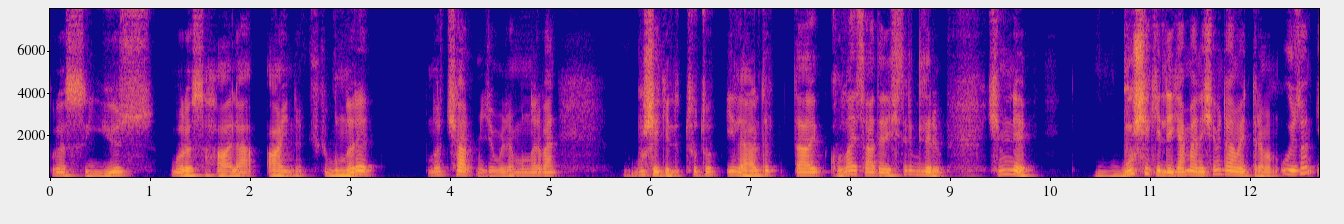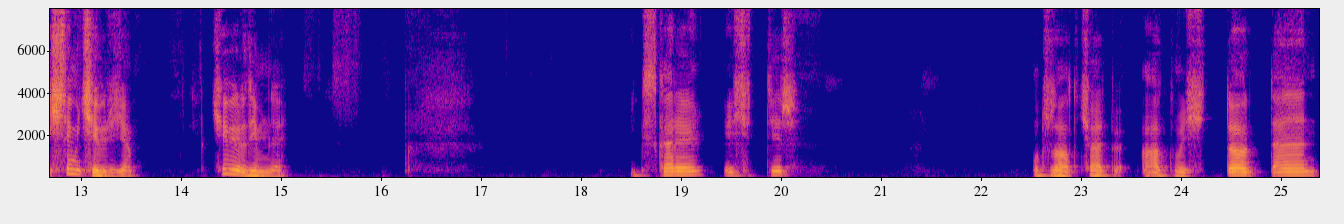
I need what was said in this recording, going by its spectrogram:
Burası 100. Burası hala aynı. Çünkü bunları Bunları çarpmayacağım hocam. Bunları ben bu şekilde tutup ileride daha kolay sadeleştirebilirim. Şimdi bu şekildeyken ben işlemi devam ettiremem. O yüzden işlemi çevireceğim. Çevirdiğimde x kare eşittir 36 çarpı 64'ten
